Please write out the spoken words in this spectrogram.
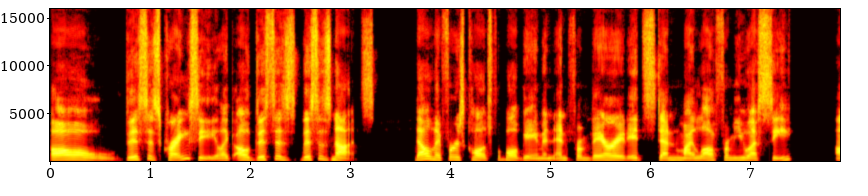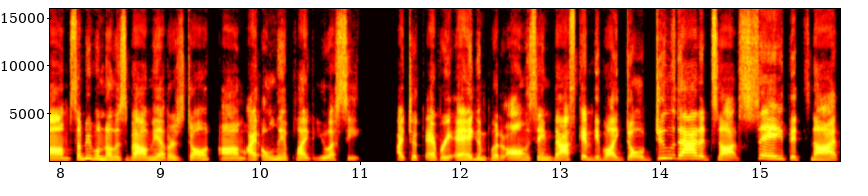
oh, this is crazy. Like, oh, this is this is nuts that was my first college football game. And, and from there, it, it stemmed my love from USC. Um, some people know this about me, others don't. Um, I only applied to USC. I took every egg and put it all in the same basket. And people like, don't do that. It's not safe. It's not,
